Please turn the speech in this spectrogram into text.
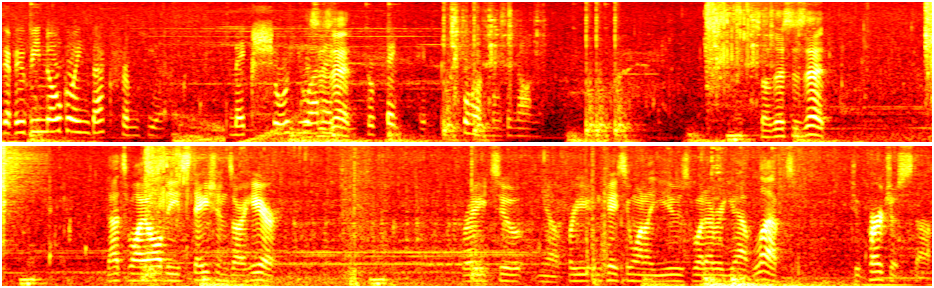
There will be no going back from here. Make sure you This are is ready it. to face him before moving on. So this is it. That's why all these stations are here. Ready to, you know, for you, in case you want to use whatever you have left to purchase stuff.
